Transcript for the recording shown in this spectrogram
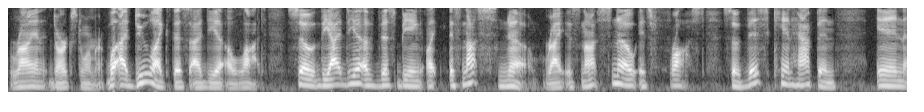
Ryan Darkstormer. Well, I do like this idea a lot. So, the idea of this being like, it's not snow, right? It's not snow, it's frost. So, this can happen in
